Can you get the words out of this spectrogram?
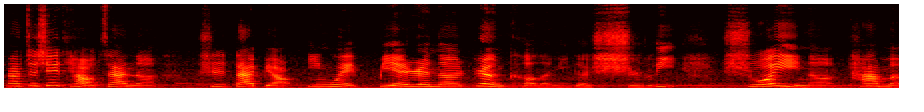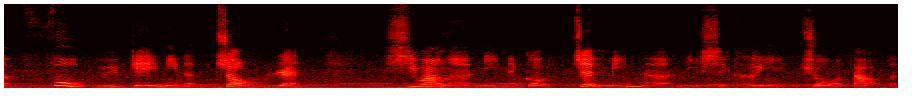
那这些挑战呢，是代表因为别人呢认可了你的实力，所以呢，他们赋予给你的重任，希望呢你能够证明呢你是可以做到的。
